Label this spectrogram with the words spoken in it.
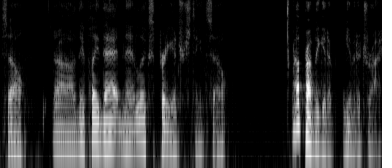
So uh, they played that and it looks pretty interesting. So I'll probably get a, give it a try.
